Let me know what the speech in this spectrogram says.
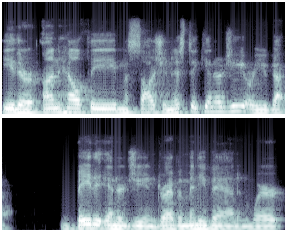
either unhealthy misogynistic energy, or you've got beta energy and drive a minivan and wear,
